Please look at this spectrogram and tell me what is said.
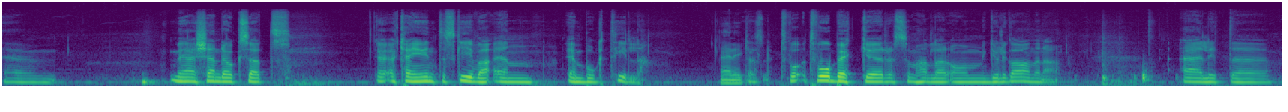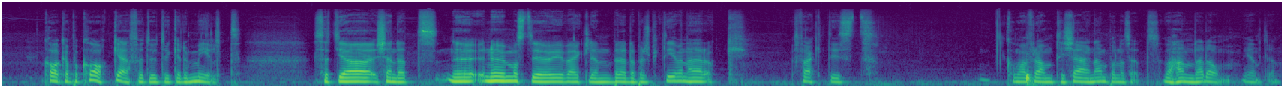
Ehm, men jag kände också att jag, jag kan ju inte skriva en, en bok till. Nej, det är klart. Två, två böcker som handlar om Guliganerna är lite kaka på kaka för att uttrycka det milt. Så att jag kände att nu, nu måste jag ju verkligen bredda perspektiven här och faktiskt komma fram till kärnan på något sätt. Vad handlar det om egentligen?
